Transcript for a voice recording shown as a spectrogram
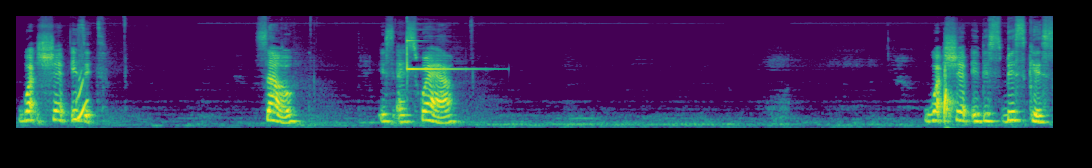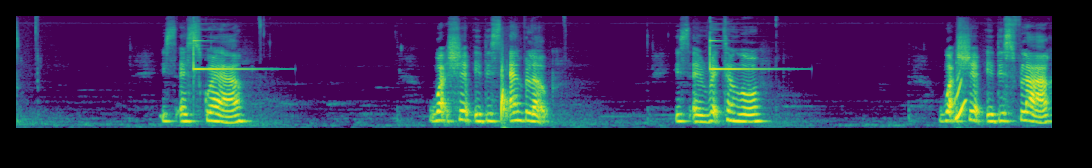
What shape is it? So, it's a square. What shape is this biscuit? It's a square. What shape is this envelope? It's a rectangle. What shape is this flag?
